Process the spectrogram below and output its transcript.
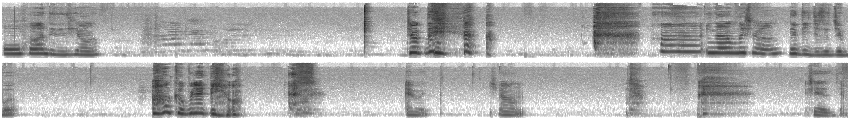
Oha dedi şu an. Çok değil. İnandı şu an. Ne diyeceğiz acaba? Kabul ediyor. evet. Şu an şey yazacağım.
